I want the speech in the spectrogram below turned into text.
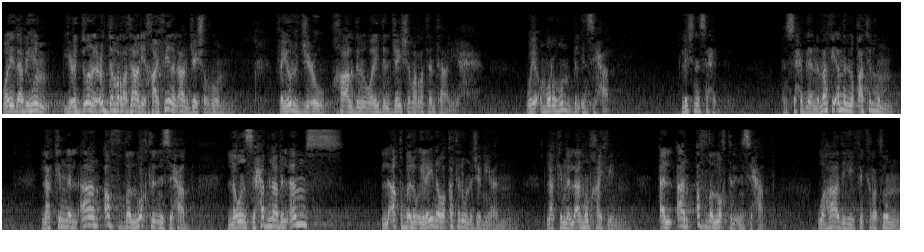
وإذا بهم يعدون العدة مرة ثانية. خايفين الآن جيش الروم. فيرجع خالد بن الوليد الجيش مرة ثانية. ويأمرهم بالانسحاب. ليش ننسحب؟ ننسحب لأن ما في أمل نقاتلهم. لكن الآن أفضل وقت للانسحاب. لو انسحبنا بالأمس لأقبلوا إلينا وقتلونا جميعا. لكن الآن هم خايفين. الآن أفضل وقت للانسحاب. وهذه فكرة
